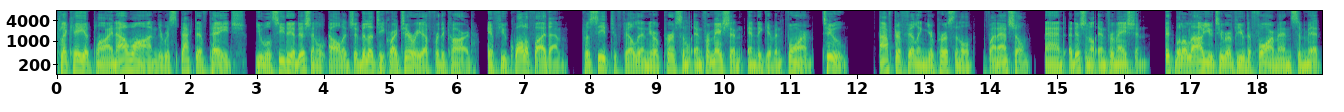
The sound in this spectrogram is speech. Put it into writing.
click a Apply Now on the respective page. You will see the additional eligibility criteria for the card. If you qualify them, proceed to fill in your personal information in the given form. 2. After filling your personal, financial, and additional information, it will allow you to review the form and submit.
